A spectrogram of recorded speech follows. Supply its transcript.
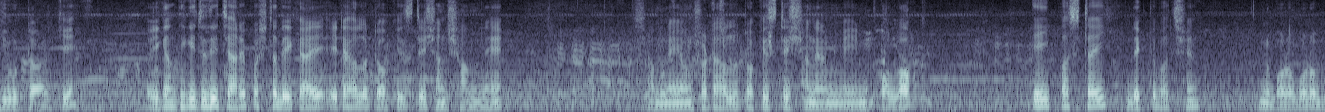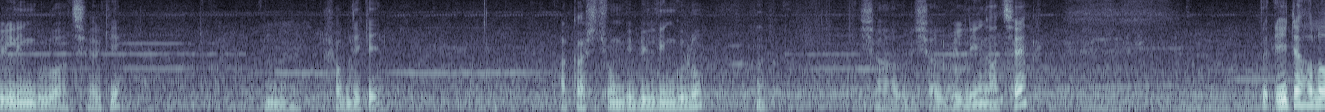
ভিউটা আর কি। এখান থেকে যদি চারিপাশটা দেখায় এটা হলো টকি স্টেশন সামনে। সামনে এই অংশটা হলো টকি স্টেশনের মেইন ফলক। এই পাশটাই দেখতে পাচ্ছেন, বড় বড় বিল্ডিংগুলো আছে আর কি। সব দিকেই। আকাশচুম্বী বিল্ডিংগুলো, বিশাল বিশাল বিল্ডিং আছে। তো এইটা হলো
